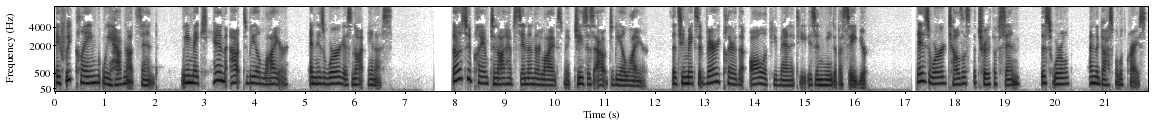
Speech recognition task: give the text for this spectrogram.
If we claim we have not sinned, we make him out to be a liar and his word is not in us. Those who claim to not have sin in their lives make Jesus out to be a liar, since he makes it very clear that all of humanity is in need of a savior. His word tells us the truth of sin, this world, and the gospel of Christ.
